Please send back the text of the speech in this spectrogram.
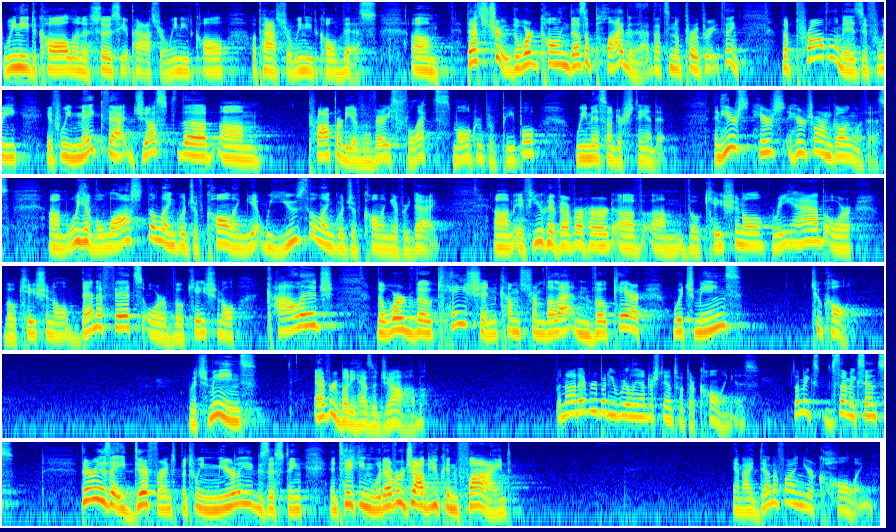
We need to call an associate pastor. We need to call a pastor. We need to call this. Um, that's true. The word calling does apply to that. That's an appropriate thing. The problem is if we, if we make that just the um, property of a very select small group of people, we misunderstand it. And here's, here's, here's where I'm going with this. Um, we have lost the language of calling, yet we use the language of calling every day. Um, if you have ever heard of um, vocational rehab or vocational benefits or vocational college, the word vocation comes from the Latin vocare, which means to call which means everybody has a job, but not everybody really understands what their calling is. Does that make, does that make sense? There is a difference between merely existing and taking whatever job you can find and identifying your calling.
